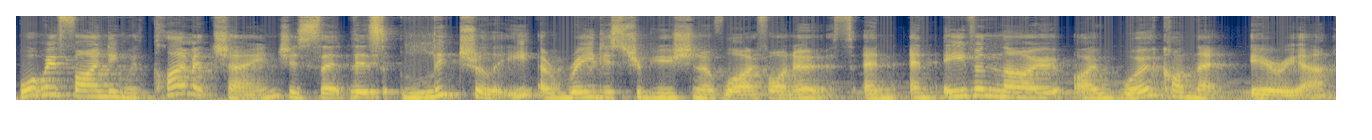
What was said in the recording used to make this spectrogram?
what we're finding with climate change is that there's literally a redistribution of life on Earth. And, and even though I work on that area,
